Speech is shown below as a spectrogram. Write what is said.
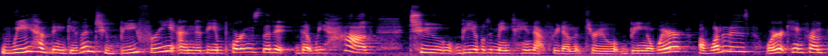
we have been given to be free and the importance that it that we have to be able to maintain that freedom through being aware of what it is, where it came from,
